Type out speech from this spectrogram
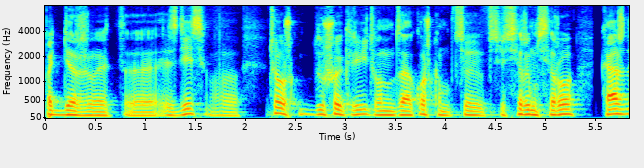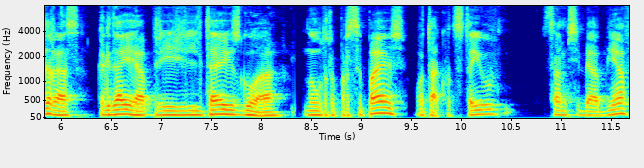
поддерживает э, здесь. В... Че уж душой кривить, вон за окошком все, все серым-серо. Каждый раз, когда я прилетаю из Гуа, на утро просыпаюсь, вот так вот стою, сам себя обняв,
